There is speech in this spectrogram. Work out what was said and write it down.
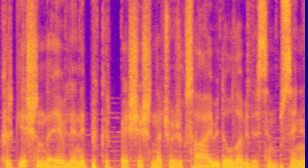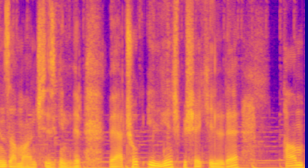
40 yaşında evlenip 45 yaşında çocuk sahibi de olabilirsin. Bu senin zaman çizgindir. Veya çok ilginç bir şekilde tam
